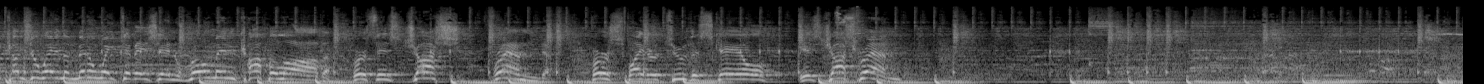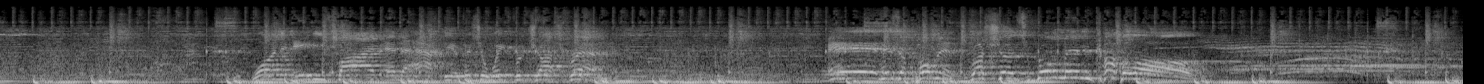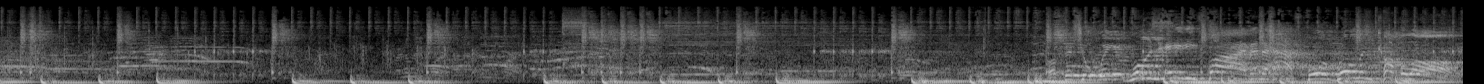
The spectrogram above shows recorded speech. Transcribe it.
fight comes your way in the middleweight division. Roman Kopylov versus Josh Fremd. First fighter to the scale is Josh Fremd. One eighty-five and a half, the official weight for Josh Fremd. And his opponent, Russia's Roman Kopylov. Official weight 185 and a half for Roman Kopylov.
